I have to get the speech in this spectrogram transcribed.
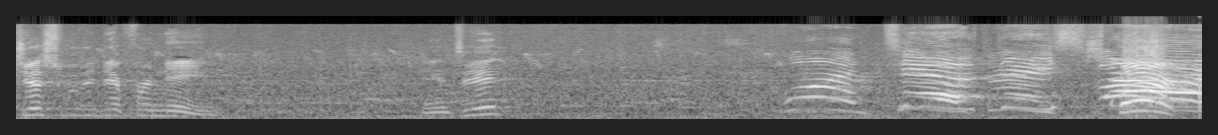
just with a different name. Hands it. One, two, three, Spark!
